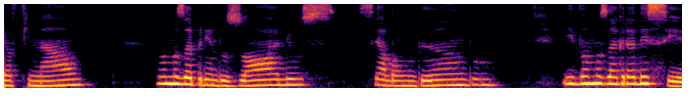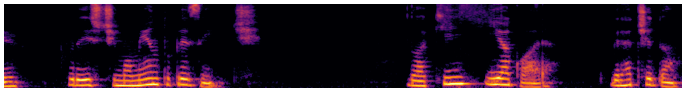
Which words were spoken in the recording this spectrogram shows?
ao final, vamos abrindo os olhos, se alongando e vamos agradecer por este momento presente, do aqui e agora. Gratidão.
